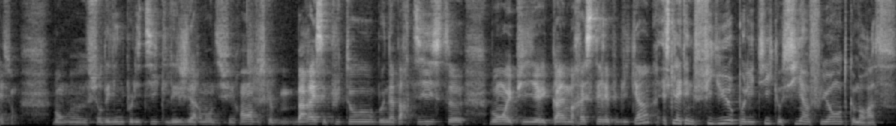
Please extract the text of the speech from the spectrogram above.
Ils sont bon, euh, sur des lignes politiques légèrement différentes, parce que Barès est plutôt bonapartiste, euh, bon, et puis quand même resté républicain. Est-ce qu'il a été une figure politique aussi influente que Maurras?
